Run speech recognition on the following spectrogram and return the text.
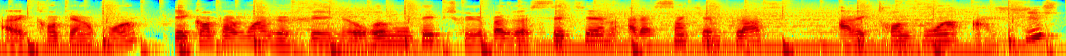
avec 31 points. Et quant à moi, je fais une remontée puisque je passe de la 7ème à la 5ème place avec 30 points à juste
